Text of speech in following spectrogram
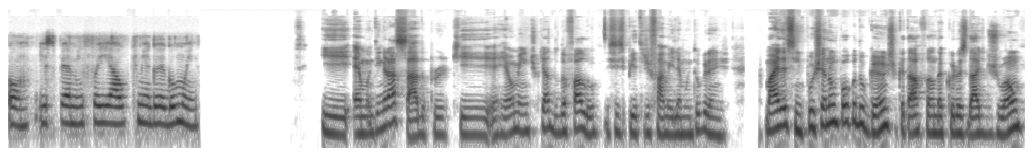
Bom, isso para mim foi algo que me agregou muito. E é muito engraçado, porque é realmente o que a Duda falou, esse espírito de família é muito grande. Mas assim, puxando um pouco do gancho que eu tava falando da curiosidade do João,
